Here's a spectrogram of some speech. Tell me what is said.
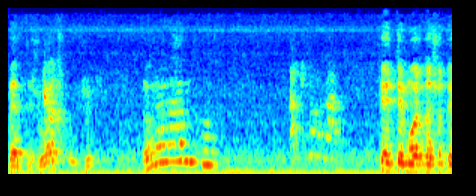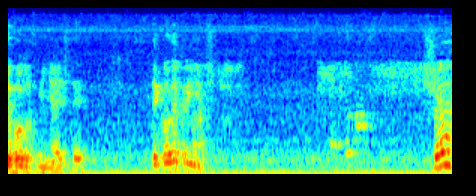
берете жувачку. Жу... Доброго ранку. Ти, ти морда, що ти голос міняєш ти? Ти коли приїдеш? Що?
